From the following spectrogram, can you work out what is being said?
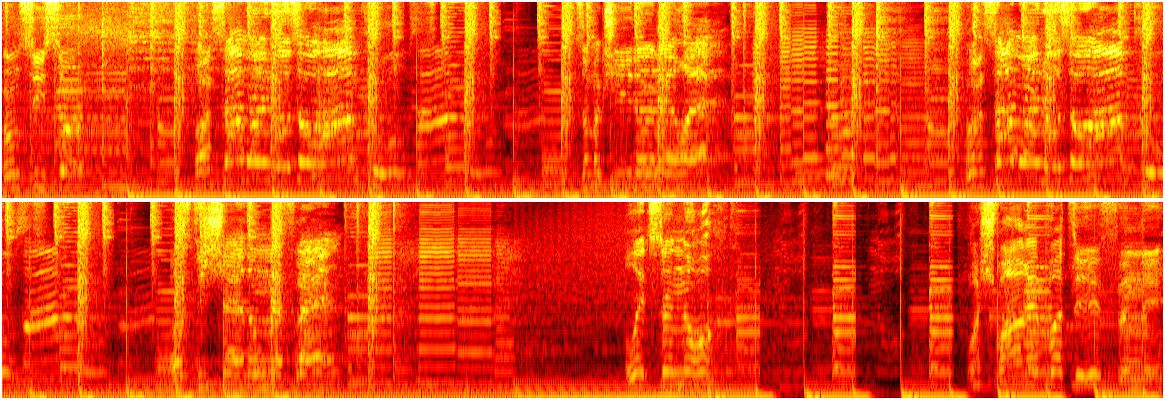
Hon sier så. Och samma Letzte Nacht war schwere Partie für mich.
